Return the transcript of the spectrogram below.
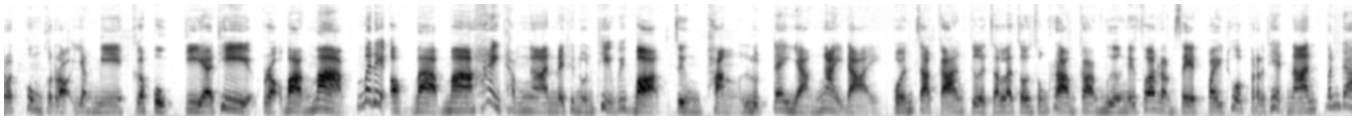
รถพุ่มเกราะยังมีกระปุกเกียร์ที่เปราะบางมาก ไม่ได้ออกแบบมาให้ทำงานในถนนที่วิบากจึงพังหลุดได้อย่างง่ายดายผลจากการเกิดจลาจลสงครามกลางเมืองในฝรั่งเศสไปทั่วประเทศนั้น บรรดา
